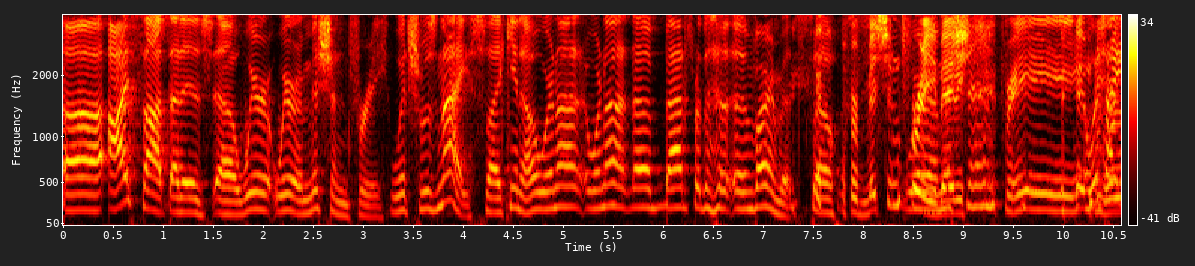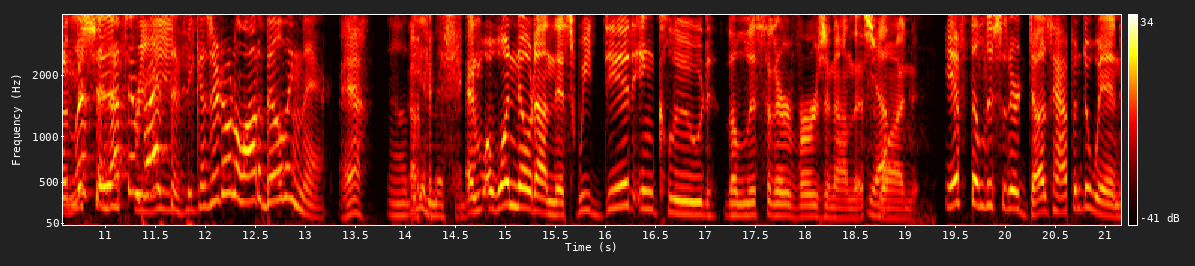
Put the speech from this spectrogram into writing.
Uh, I thought that is uh, we're we're emission free, which was nice. Like you know, we're not we're not uh, bad for the environment. So We're mission we're free, baby. emission free. Which We're I listen, that's impressive because they're doing a lot of building there. Yeah. No, the admission. And one note on this, we did include the listener version on this Yep. one. If the listener does happen to win,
